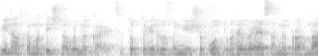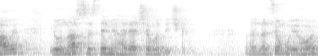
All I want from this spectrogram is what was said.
він автоматично вимикається. Тобто він розуміє, що контур ГВС ми прогнали, і у нас в системі гаряча водичка. Е, На цьому його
